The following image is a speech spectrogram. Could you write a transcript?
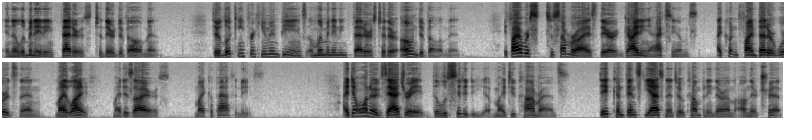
in eliminating fetters to their development. They're looking for human beings eliminating fetters to their own development. If I were to summarize their guiding axioms, I couldn't find better words than my life, my desires, my capacities. I don't want to exaggerate the lucidity of my two comrades. They've convinced Yasna to accompany them on their trip.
